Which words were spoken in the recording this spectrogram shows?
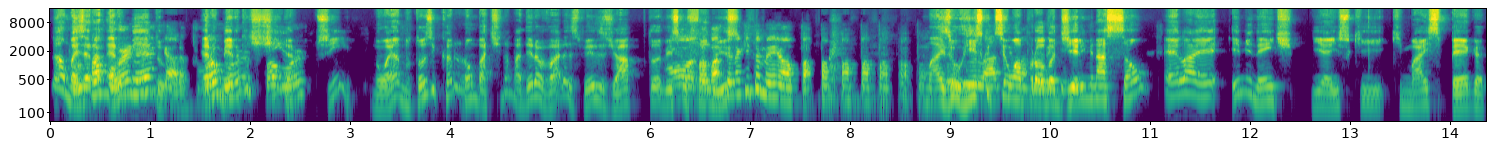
Não, mas era, favor, era o né, medo. Né, era o medo que a gente tinha. Favor. Sim, não é? Não tô zicando, não. Bati na madeira várias vezes já, toda vez que eu falo isso. aqui também, ó. Pá, pá, pá, mas o risco de ser uma prova aqui. de eliminação, ela é eminente. E é isso que, que mais pega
